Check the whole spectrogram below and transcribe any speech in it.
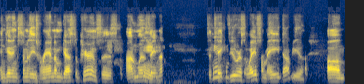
and getting some of these random guest appearances on Wednesday night to take viewers away from AEW. Um,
